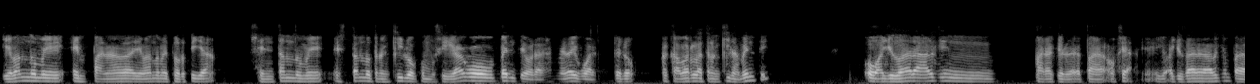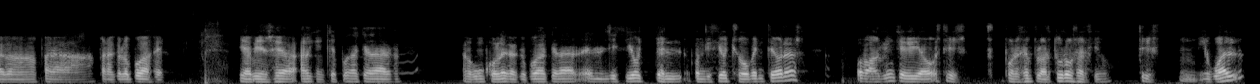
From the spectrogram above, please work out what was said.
llevándome empanada, llevándome tortilla, sentándome, estando tranquilo, como si hago 20 horas, me da igual, pero acabarla tranquilamente, o ayudar a alguien para que, para, o sea, ayudar a alguien para, para, para que lo pueda hacer. Ya bien sea alguien que pueda quedar, algún colega que pueda quedar el 18, el, con 18 o 20 horas, o alguien que diga, ostras, por ejemplo, Arturo o Sergio, igual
